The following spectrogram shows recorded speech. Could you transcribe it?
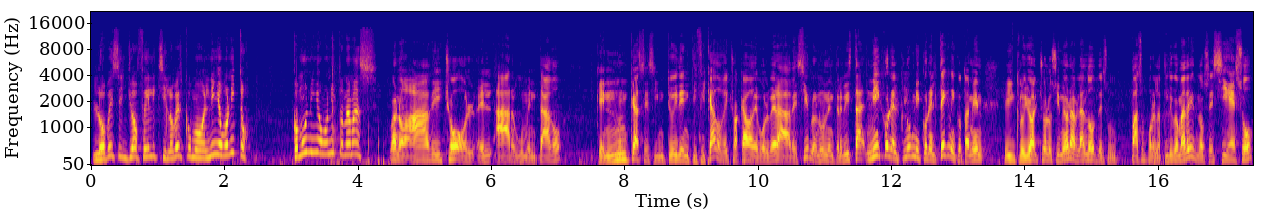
Lo ves en Joe Félix y lo ves como el niño bonito, como un niño bonito nada más. Bueno, ha dicho, él ha argumentado que nunca se sintió identificado. De hecho, acaba de volver a decirlo en una entrevista, ni con el club ni con el técnico. También incluyó al Cholo Simeone hablando de su paso por el Atlético de Madrid. No sé si eso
